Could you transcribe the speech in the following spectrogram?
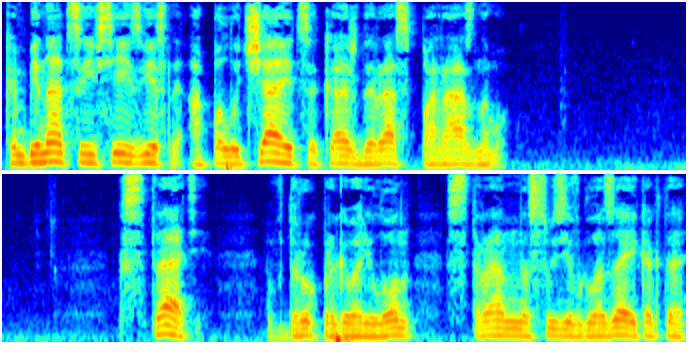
Комбинации все известны, а получается каждый раз по-разному. «Кстати», — вдруг проговорил он, странно сузив глаза и как-то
